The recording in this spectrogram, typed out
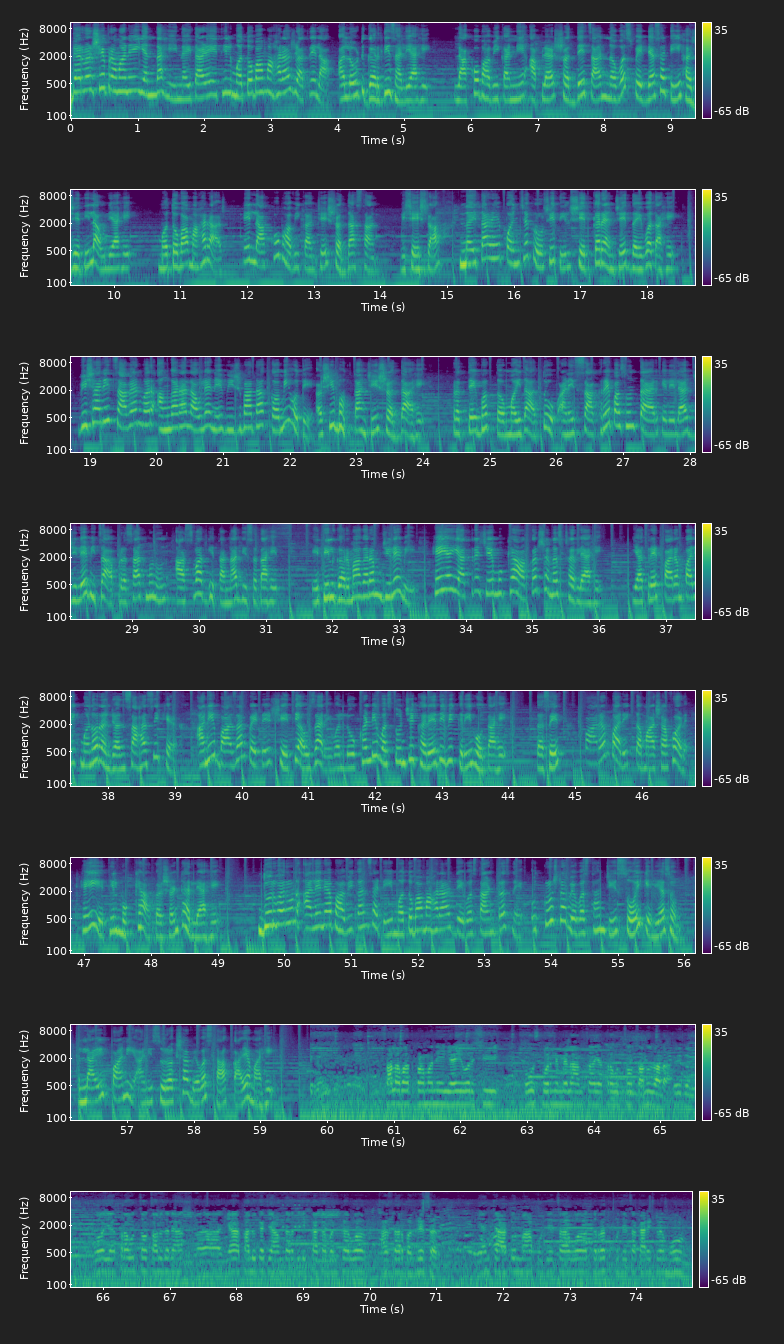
दरवर्षीप्रमाणे यंदाही नैताळे येथील मतोबा महाराज यात्रेला अलोट गर्दी झाली आहे. लाखो भाविकांनी आपल्या श्रद्धेचा नवस पेटण्यासाठी हजेरी लावली आहे. मतोबा महाराज हे लाखो भाविकांचे श्रद्धास्थान. विशेषतः नैताळे पंचक्रोशीतील शेतकऱ्यांचे दैवत आहे. विषारी चाव्यांवर अंगारा लावल्याने विषबाधा कमी होते अशी भक्तांची श्रद्धा आहे. प्रत्येक भक्त मैदा तूप आणि साखरेपासून तयार केलेल्या जिलेबीचा प्रसाद म्हणून आस्वाद घेताना दिसत आहेत. येथील गरमागरम जिलेबी हे या यात्रेचे मुख्य आकर्षणच ठरले आहे. यात्रेत पारंपरिक मनोरंजन साहसी खेळ आणि बाजारपेठेत शेती अवजारे व लोखंडी वस्तूंची खरेदी विक्री होत आहे. तसेच पारंपरिक तमाशा फड हे येथील मुख्य आकर्षण ठरले आहे. दूरवरून आलेल्या भाविकांसाठी मतोबा महाराज देवस्थान ट्रस्टने उत्कृष्ट व्यवस्थांची सोय केली असून लाइट पाणी आणि सुरक्षा व्यवस्था कायम आहे. सालाबादप्रमाणे याही वर्षी पौष पौर्णिमेला आमचा यात्रा उत्सव चालू झाला. व यात्रा उत्सव चालू झाल्या या तालुक्याचे आमदार दिलीप काका बनकर व खासदार बगरे सर यांच्या हातून महापूजेचा व रथ पूजेचा कार्यक्रम होऊन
